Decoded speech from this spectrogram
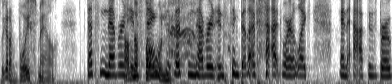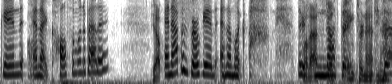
We got a voicemail. That's never an On the instinct. phone. That's never an instinct that I've had where like an app is broken and I call someone about it. Yep. An app is broken and I'm like, oh man, there's well, that's nothing. just the internet now.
